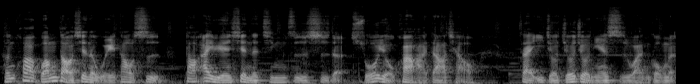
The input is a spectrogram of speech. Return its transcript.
横跨广岛县的尾道市到爱媛县的金治市的所有跨海大桥，在一九九九年时完工了。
